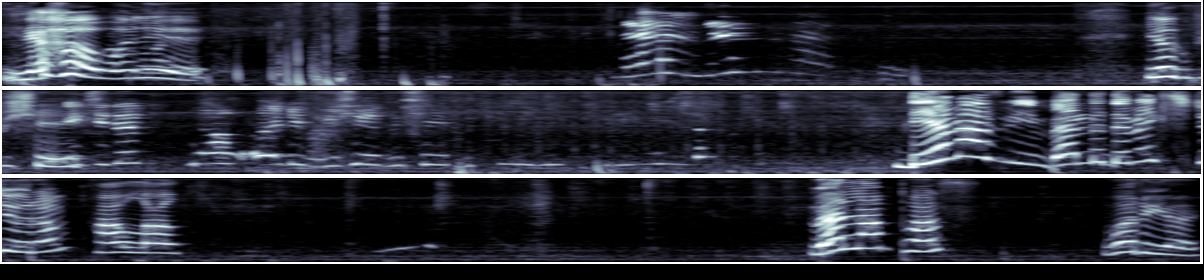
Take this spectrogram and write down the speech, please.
Ya Vali. Ne ne? Yok bir şey. İkide ya öyle bir şey bir şey bir şey. Bir şey. Diyemez miyim? Ben de demek istiyorum. Hallal. Ver lan pas. Varıyor.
